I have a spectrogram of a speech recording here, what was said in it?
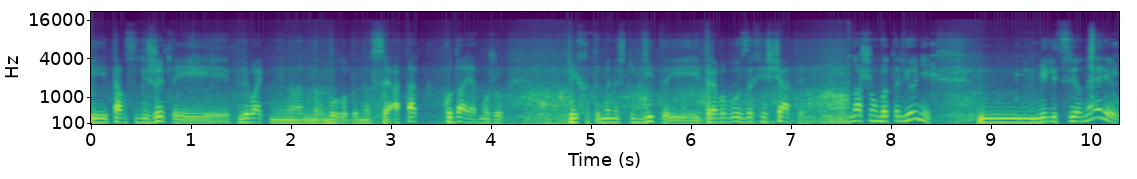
І там собі жити, і плювати мені було би на все. А так, куди я можу Приїхати, в мене ж тут діти, і треба було захищати. В нашому батальйоні міліціонерів,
